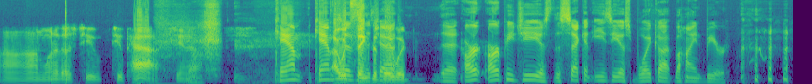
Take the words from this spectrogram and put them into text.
uh, on one of those two two paths. You know, Yeah. Cam Cam I would think the that they would. That R- RPG is the second easiest boycott behind beer.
